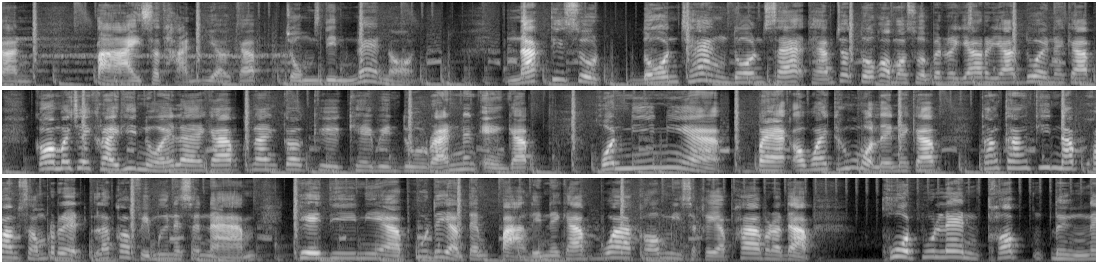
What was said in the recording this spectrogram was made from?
กันตายสถานเดียวครับ จมดินแน่นอน นักที่สุดโดนแช่งโดนแซะแถมเจ้าตัวก็ออกมาสวนเป็นระยะระยะด้วยนะครับ ก็ไม่ใช่ใครที่หน่วยเลยครับ นั่นก็คือเควินดูแรนต์นั่นเองครับ คนนี้เนี่ย แบกเอาไว้ทั้งหมดเลยนะครับ ทั้งๆทที่นับความสำเร็จแล้วก็ฝีมือในสนาม KD เนี่ย พูดได้อย่างเต็มปากเลยนะครับ ว่าเขามีศักยภาพระดับโคตรผู้เล่นท็อป 1 ใน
